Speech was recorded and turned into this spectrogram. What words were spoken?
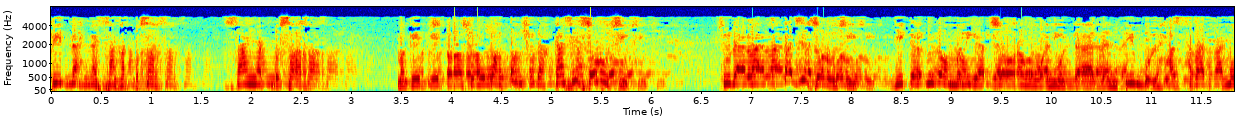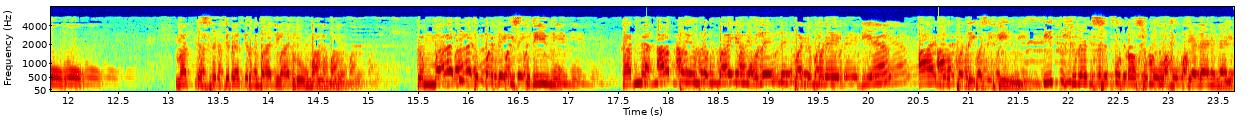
fitnahnya sangat besar sangat besar. Maka itu Rasulullah pun sudah kasih solusi. Sudah kasih solusi. Jika engkau melihat seorang wanita dan timbul hasratmu, maka segera kembali ke rumahmu. Kembali kepada istrimu. Karena apa yang terbayang olehmu pada mereka dia ada pada istri ini. Itu sudah disebut Rasulullah jalannya.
